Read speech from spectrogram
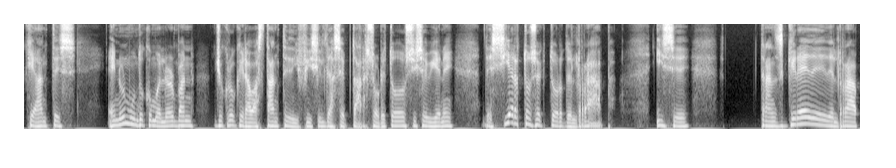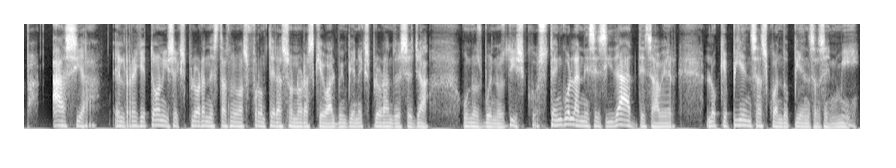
que antes en un mundo como el urban yo creo que era bastante difícil de aceptar, sobre todo si se viene de cierto sector del rap y se transgrede del rap hacia el reggaetón y se exploran estas nuevas fronteras sonoras que Balvin viene explorando desde ya unos buenos discos. Tengo la necesidad de saber lo que piensas cuando piensas en mí,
